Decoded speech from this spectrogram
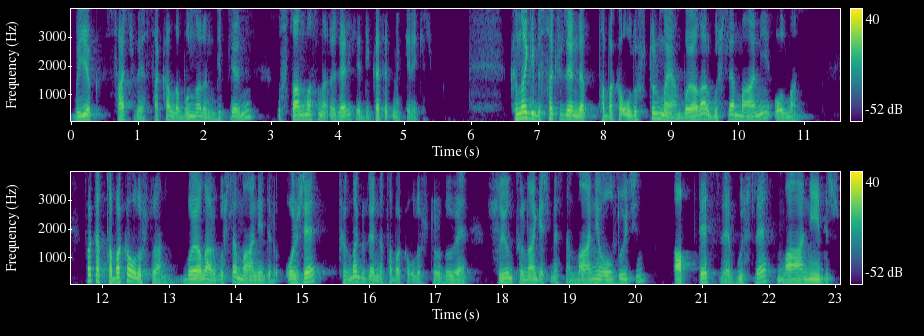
bıyık, saç ve sakalla bunların diplerinin ıslanmasına özellikle dikkat etmek gerekir. Kına gibi saç üzerinde tabaka oluşturmayan boyalar gusle mani olmaz. Fakat tabaka oluşturan boyalar gusle manidir. Oje tırnak üzerinde tabaka oluşturduğu ve suyun tırnağa geçmesine mani olduğu için abdest ve gusle manidir.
